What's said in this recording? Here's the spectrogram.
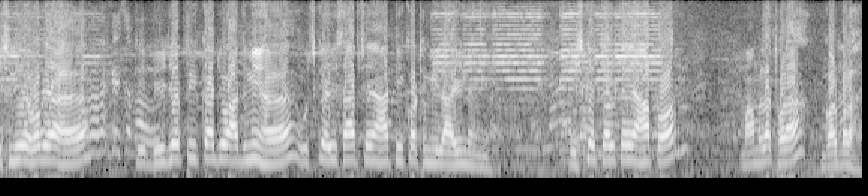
इसलिए हो गया है कि बीजेपी का जो आदमी है उसके हिसाब से यहाँ टिकट मिला ही नहीं है। इसके चलते यहाँ पर मामला थोड़ा गड़बड़ है।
